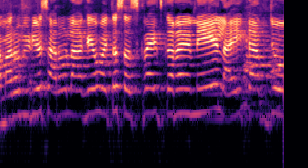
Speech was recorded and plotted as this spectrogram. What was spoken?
અમારો વીડિયો સારો લાગ્યો હોય તો સબસ્ક્રાઈબ કરીને લાઈક આપજો.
